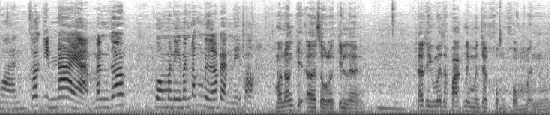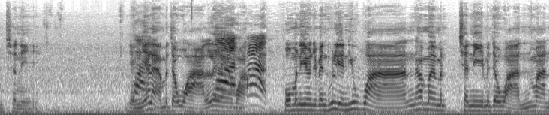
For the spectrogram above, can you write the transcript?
หวานก็กินได้อะ มันก็พวงมณีมันต้องเนื้อแบบนี้เปล่ามันต้องกินเออสุกแล้วกินเลย อืม ถ้าทิ้งไว้สักพักหนึงมันจะขมๆเหมือนชะนี อย่างนี้ยแหละมันจะหวานเลยหวานหวานมาก พวงมณีมันจะเป็นทุเรียนที่หวานถ้าไม่มันชะนีมันจะหวานมัน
